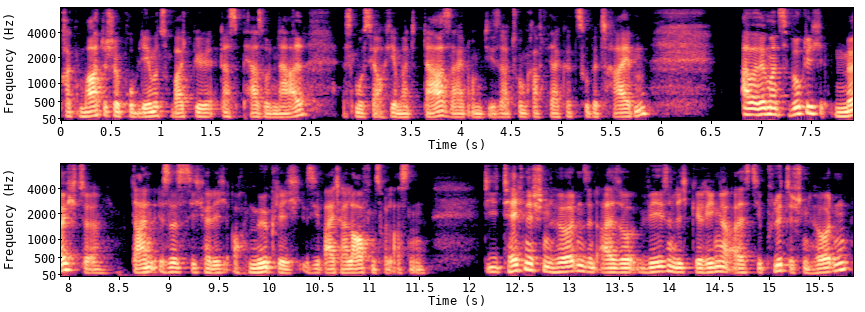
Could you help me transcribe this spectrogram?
pragmatische Probleme, zum Beispiel das Personal. Es muss ja auch jemand da sein, um diese Atomkraftwerke zu betreiben. Aber wenn man es wirklich möchte, dann ist es sicherlich auch möglich, sie weiter laufen zu lassen. Die technischen Hürden sind also wesentlich geringer als die politischen Hürden.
